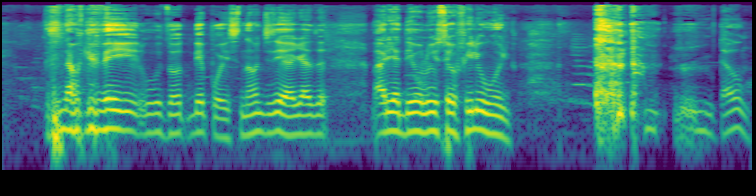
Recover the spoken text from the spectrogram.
não que veio os outros depois, senão dizia, já, Maria deu luz ao seu filho único. então,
